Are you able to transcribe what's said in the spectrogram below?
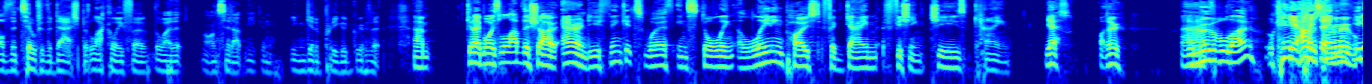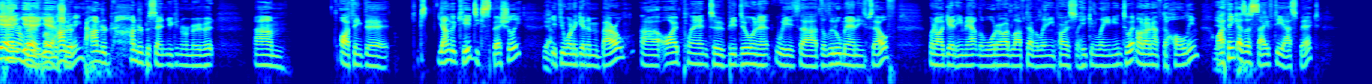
of the tilt of the dash. But luckily for the way that mine's set up, you can you can get a pretty good grip of it. Um, G'day, boys. Love the show. Aaron, do you think it's worth installing a leaning post for game fishing? Cheers, Kane. Yes, I do. Uh, removable though? Or can, Yeah, hundred percent can you- removable. You yeah, yeah, remove yeah, I'm 100 assuming. 100 percent. You can remove it. Um, I think they're younger kids, especially Yeah. if you want to get them a barrel. Uh, I plan to be doing it with uh, the little man himself. When I get him out in the water, I'd love to have a leaning post so he can lean into it, and I don't have to hold him. Yeah. I think as a safety aspect,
